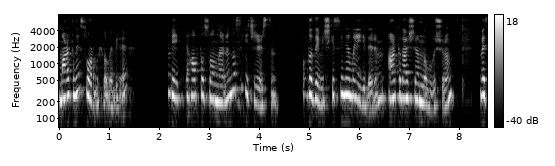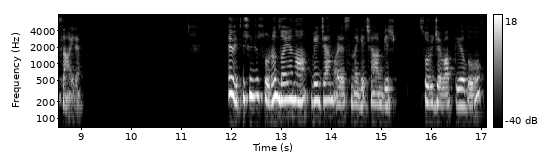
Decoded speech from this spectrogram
Mark ne sormuş olabilir? Tabii ki hafta sonlarını nasıl geçirirsin? O da demiş ki sinemaya giderim, arkadaşlarımla buluşurum vesaire. Evet, üçüncü soru Dayana ve Cem arasında geçen bir soru cevap diyaloğu.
